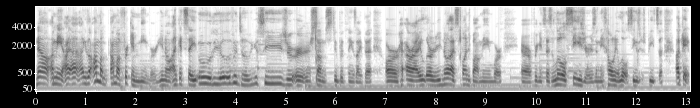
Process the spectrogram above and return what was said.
Now, I mean, I, I I'm a I'm a freaking memer. You know, I could say, "Oh, the elephant's having a seizure," or, or some stupid things like that, or or I or you know that SpongeBob meme where or freaking says Little Caesars and he's holding a Little Caesars pizza. Okay,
